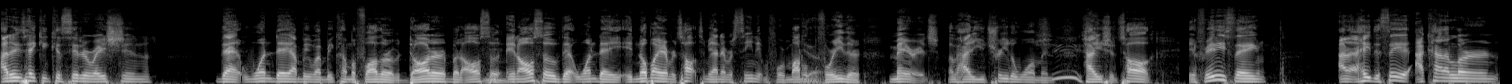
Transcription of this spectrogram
I didn't take in consideration that one day I might become a father of a daughter, but also and also that one day and nobody ever talked to me. I never seen it before, modeled Yeah. before either. Marriage of how do you treat a woman, Sheesh. how you should talk. If anything, I, I hate to say it, I kind of learned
